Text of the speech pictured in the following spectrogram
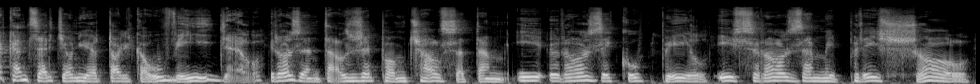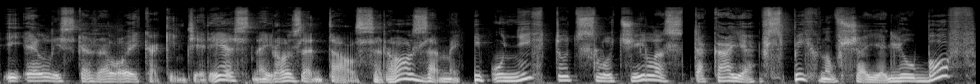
На концерте он ее только увидел. Розентал же помчался там и розы купил, и с розами пришел. И Элли сказал, ой, как интересно, и Розентал с розами. И у них тут случилась такая вспыхнувшая любовь,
